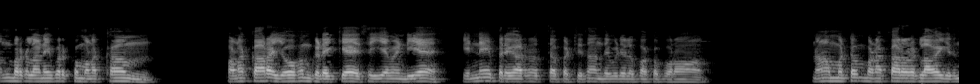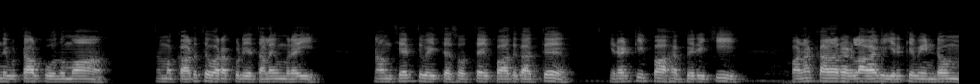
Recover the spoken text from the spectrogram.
நண்பர்கள் அனைவருக்கும் வணக்கம். பணக்கார யோகம் கிடைக்க செய்ய வேண்டிய எண்ணெய் பரிகாரத்தை பற்றி தான் இந்த வீடியோவில் பார்க்க போகிறோம் நாம் மட்டும் பணக்காரர்களாக இருந்து விட்டால் போதுமா? நமக்கு அடுத்து வரக்கூடிய தலைமுறை நாம் சேர்த்து வைத்த சொத்தை பாதுகாத்து இரட்டிப்பாக பெருக்கி பணக்காரர்களாகவே இருக்க வேண்டும்.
